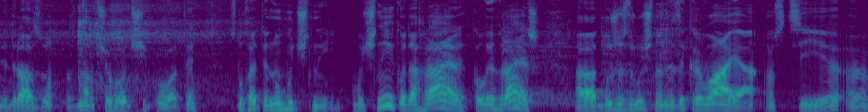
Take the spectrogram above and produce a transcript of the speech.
відразу знав, чого очікувати. Слухайте, ну гучний. Гучний, коли, грає, коли граєш, дуже зручно не закриває ось ці е,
